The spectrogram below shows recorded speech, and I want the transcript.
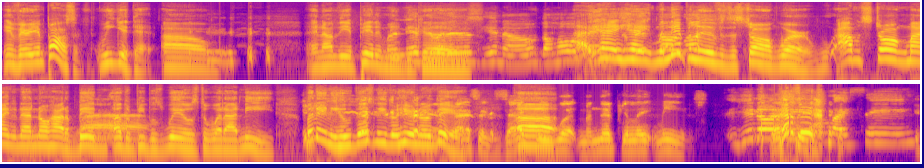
and very impulsive. We get that. Um, and I'm the epitome because you know, the whole thing. hey, The hey, list goes on. manipulative is a strong word. I'm strong minded. I know how to bend other people's wills to what I need. But anywho, that's neither here nor there. That's exactly Uh, what manipulate means. You know what I mean? like, see,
